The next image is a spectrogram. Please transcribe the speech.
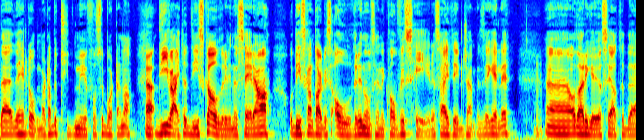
det, det helt åpenbart har betydd mye for supporterne. Ja. De veit at de skal aldri vinne Serie A, og de skal antakeligvis aldri noensinne kvalifisere seg til Champions League heller. Uh, og da er det gøy å se at det,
